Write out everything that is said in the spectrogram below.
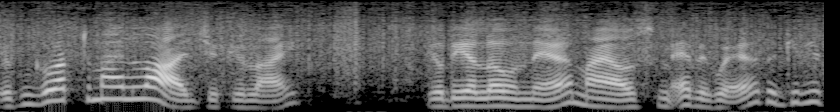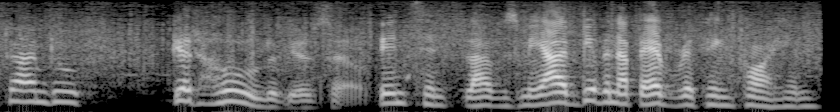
You can go up to my lodge if you like. You'll be alone there, miles from everywhere. It'll give you time to get hold of yourself. Vincent loves me. I've given up everything for him.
